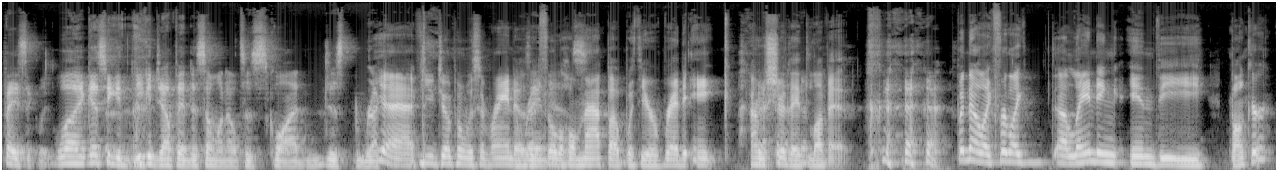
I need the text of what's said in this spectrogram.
basically. Well, I guess you could you could jump into someone else's squad and just wreck. Yeah, if you jump in with some randos, and fill the whole map up with your red ink, I'm sure they'd love it. but no, like for like uh, landing in the bunker,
